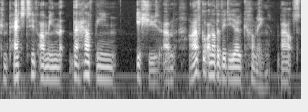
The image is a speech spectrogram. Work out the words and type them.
competitive, I mean, there have been issues, and I've got another video coming about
